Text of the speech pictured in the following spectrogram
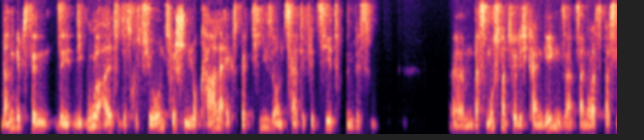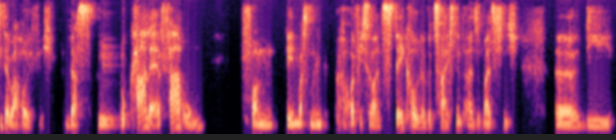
Dann gibt es die, die uralte Diskussion zwischen lokaler Expertise und zertifiziertem Wissen. Ähm, das muss natürlich kein Gegensatz sein, aber es passiert aber häufig, dass lokale Erfahrungen von dem, was man häufig so als Stakeholder bezeichnet, also weiß ich nicht, äh, die,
